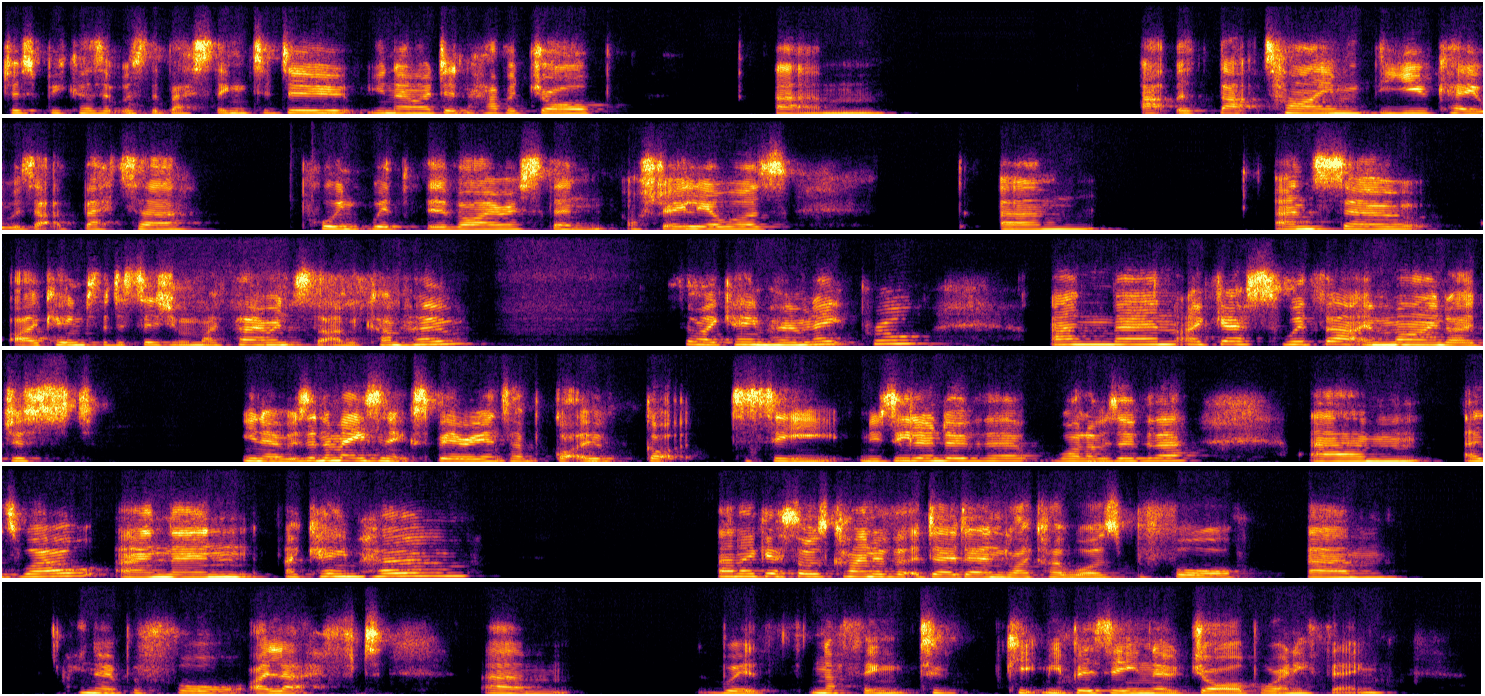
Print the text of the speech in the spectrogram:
just because it was the best thing to do. You know, I didn't have a job. Um, at the, that time, the UK was at a better point with the virus than Australia was. Um, and so I came to the decision with my parents that I would come home. So I came home in April. And then I guess with that in mind, I just, you know, it was an amazing experience. I've got got to see New Zealand over there while I was over there um, as well. And then I came home and I guess I was kind of at a dead end like I was before, um, you know, before I left um, with nothing to keep me busy, no job or anything.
